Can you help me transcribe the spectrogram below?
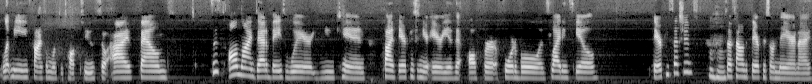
let me find someone to talk to. So I found this online database where you can find therapists in your area that offer affordable and sliding scale therapy sessions. Mm-hmm. So I found a therapist on there and I,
